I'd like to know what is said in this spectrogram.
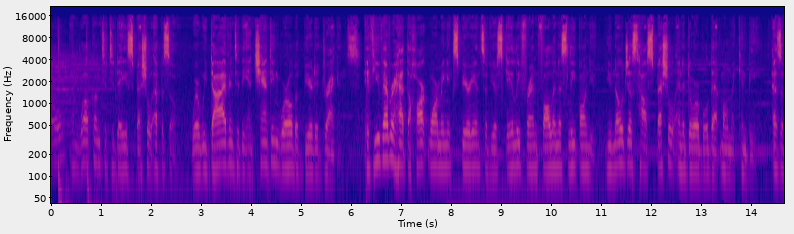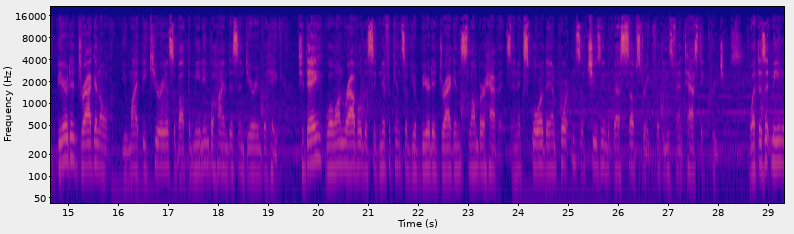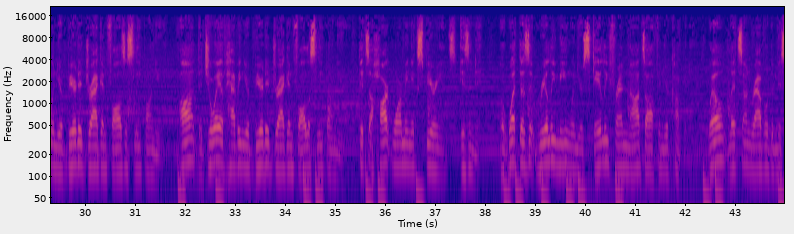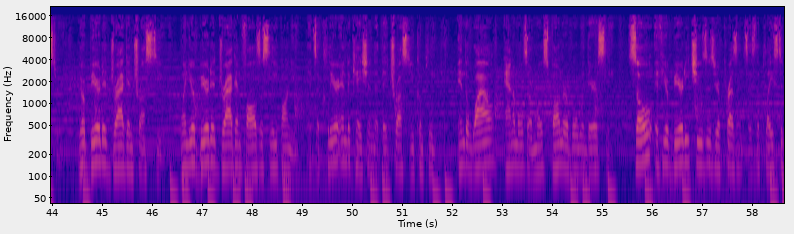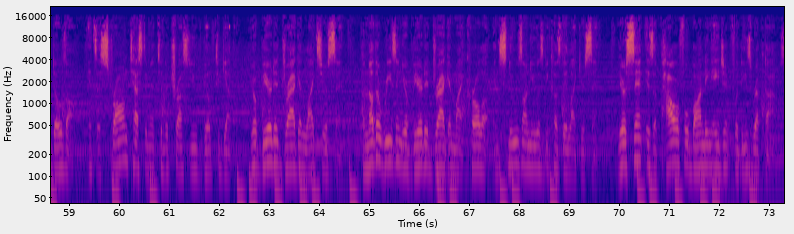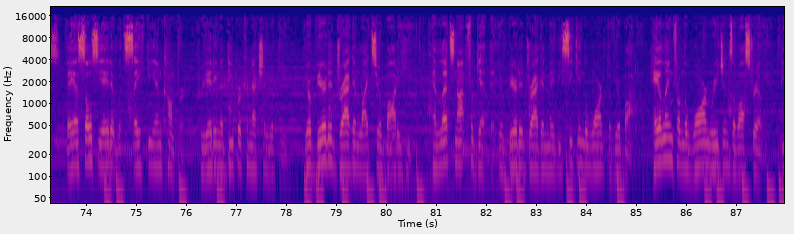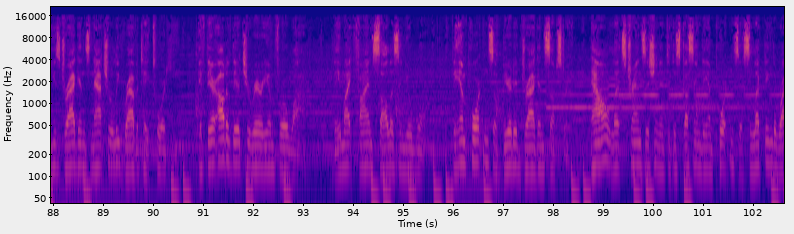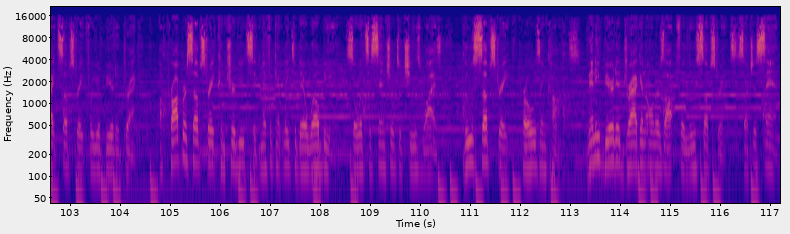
Hello, and welcome to today's special episode where we dive into the enchanting world of bearded dragons. If you've ever had the heartwarming experience of your scaly friend falling asleep on you, you know just how special and adorable that moment can be. As a bearded dragon owner, you might be curious about the meaning behind this endearing behavior. Today, we'll unravel the significance of your bearded dragon's slumber habits and explore the importance of choosing the best substrate for these fantastic creatures. What does it mean when your bearded dragon falls asleep on you? Ah, the joy of having your bearded dragon fall asleep on you. It's a heartwarming experience, isn't it? But what does it really mean when your scaly friend nods off in your company? Well, let's unravel the mystery. Your bearded dragon trusts you. When your bearded dragon falls asleep on you, it's a clear indication that they trust you completely. In the wild, animals are most vulnerable when they're asleep. So, if your beardie chooses your presence as the place to doze off, it's a strong testament to the trust you've built together. Your bearded dragon likes your scent. Another reason your bearded dragon might curl up and snooze on you is because they like your scent. Your scent is a powerful bonding agent for these reptiles. They associate it with safety and comfort, creating a deeper connection with you. Your bearded dragon likes your body heat. And let's not forget that your bearded dragon may be seeking the warmth of your body. Hailing from the warm regions of Australia, these dragons naturally gravitate toward heat. If they're out of their terrarium for a while, they might find solace in your warmth. The importance of bearded dragon substrate. Now, let's transition into discussing the importance of selecting the right substrate for your bearded dragon. A proper substrate contributes significantly to their well being, so it's essential to choose wisely. Loose substrate, pros and cons. Many bearded dragon owners opt for loose substrates, such as sand,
